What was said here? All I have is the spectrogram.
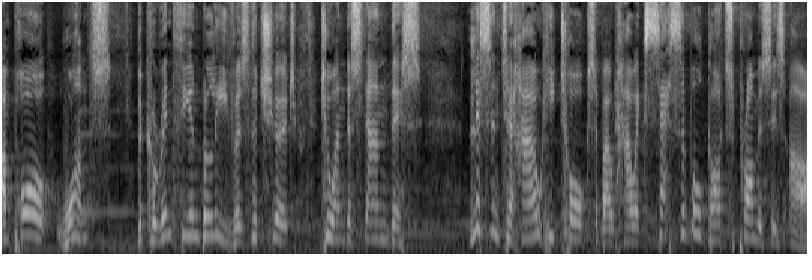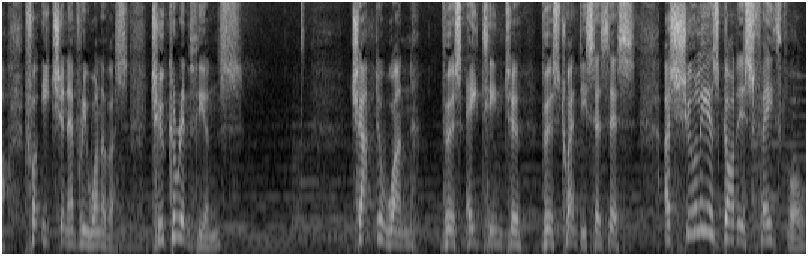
And Paul wants the Corinthian believers, the church, to understand this. Listen to how he talks about how accessible God's promises are for each and every one of us. 2 Corinthians chapter 1 verse 18 to verse 20 says this As surely as God is faithful,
